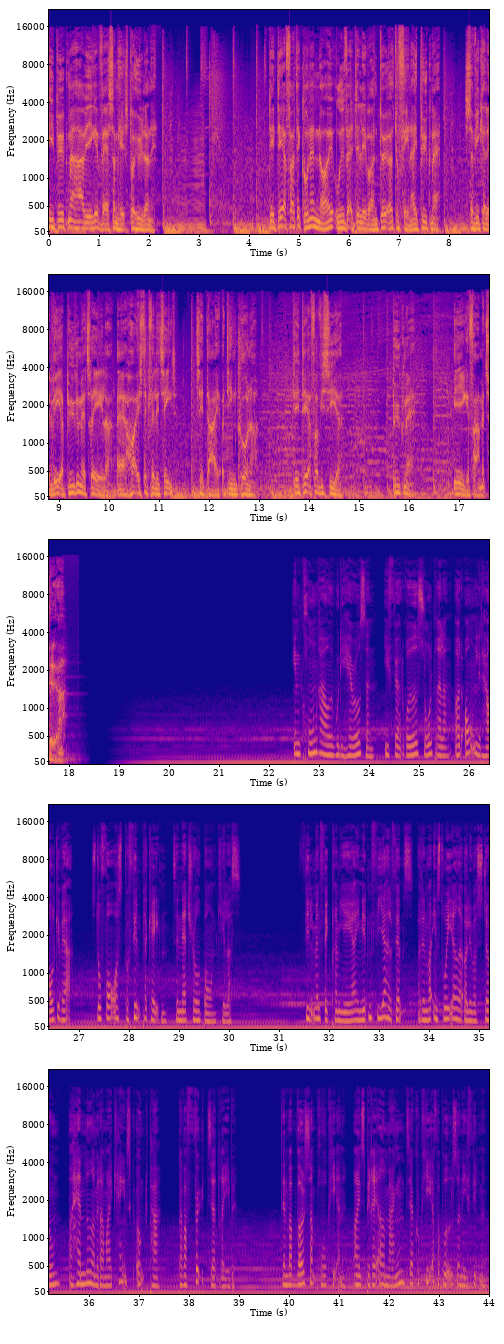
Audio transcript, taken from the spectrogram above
I Bygma har vi ikke hvad som helst på hylderne. Det er derfor, det kun er nøje udvalgte leverandører, du finder i Bygma. Så vi kan levere byggematerialer af højeste kvalitet til dig og dine kunder. Det er derfor, vi siger, Bygma. Ikke farmatører. En kronravet Woody Harrelson, iført røde solbriller og et ordentligt havlgevær, stod forrest på filmplakaten til Natural Born Killers. Filmen fik premiere i 1994, og den var instrueret af Oliver Stone og handlede om et amerikansk ungt par, der var født til at dræbe. Den var voldsomt provokerende og inspirerede mange til at kopiere forbrydelserne i filmen.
